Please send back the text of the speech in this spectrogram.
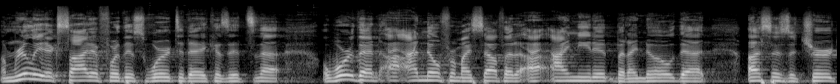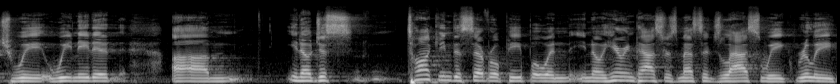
I'm really excited for this word today because it's a, a word that I, I know for myself that I, I need it, but I know that us as a church, we, we need it. Um, you know, just talking to several people and, you know, hearing Pastor's message last week really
